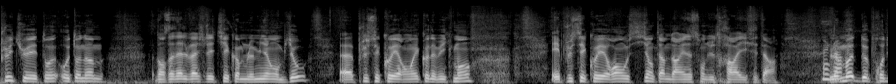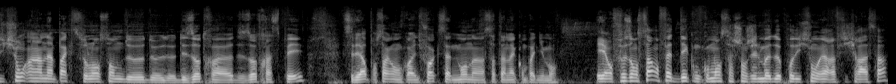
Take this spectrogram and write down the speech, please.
plus tu es auto- autonome dans un élevage laitier comme le mien en bio, plus c'est cohérent économiquement et plus c'est cohérent aussi en termes d'organisation du travail, etc. Le mode de production a un impact sur l'ensemble de- de- de- des, autres, euh, des autres aspects. C'est d'ailleurs pour ça qu'encore une fois que ça demande un certain accompagnement. Et en faisant ça, en fait, dès qu'on commence à changer le mode de production et à réfléchir à ça,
